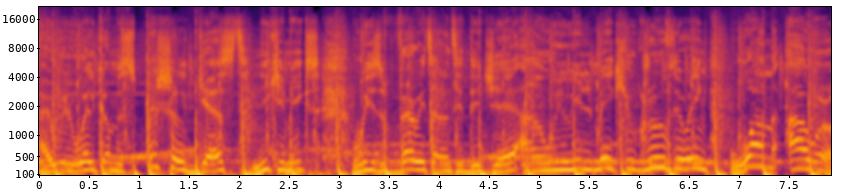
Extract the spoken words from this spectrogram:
I will welcome a special guest, Nikki Mix, who is a very talented DJ and we will make you groove during one hour.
